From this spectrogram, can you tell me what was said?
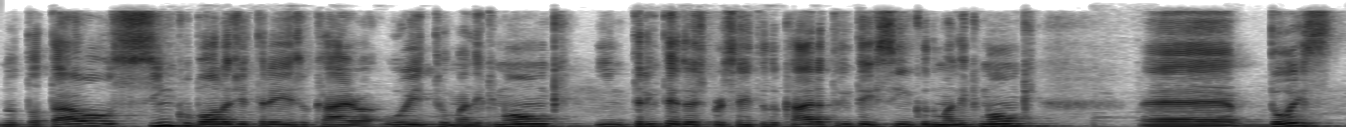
No total, 5 bolas de 3 o Kyra, 8 Malik Monk. Em 32% do Kyra, 35% do Malik Monk. É, dois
